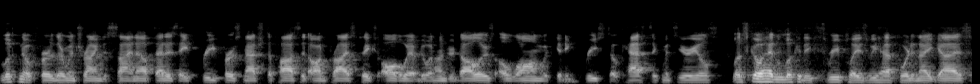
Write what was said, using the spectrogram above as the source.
Look no further when trying to sign up. That is a free first match deposit on prize picks all the way up to $100, along with getting free Stokastic materials. Let's go ahead and look at the three plays we have for tonight, guys.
